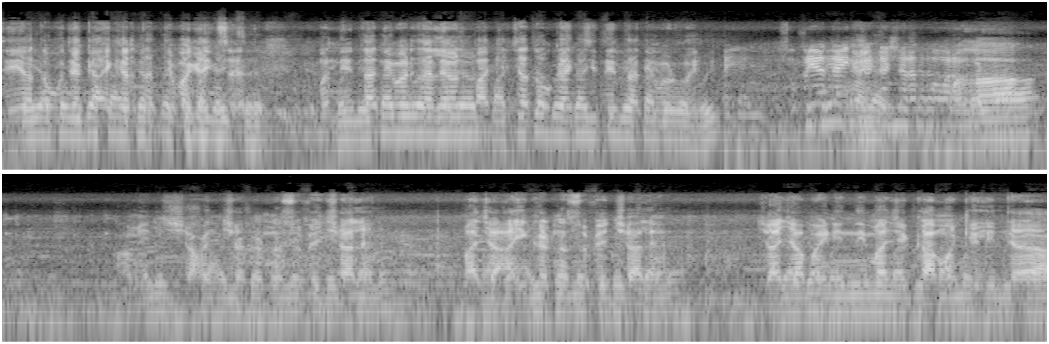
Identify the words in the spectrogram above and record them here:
ते आता उद्या काय करतात ते बघायचं. पण नेता निवड झाल्यावर बाकीच्या दोघांची नेता निवड होईल. मला अमित शहांच्याकडनं शुभेच्छा आल्या. माझ्या आईकडनं शुभेच्छा आल्या. ज्या ज्या बहिणींनी माझी कामं केली त्या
